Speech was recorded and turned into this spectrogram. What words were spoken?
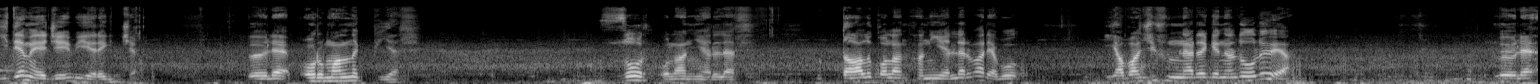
gidemeyeceği bir yere gideceğim. Böyle ormanlık bir yer. Zor olan yerler. Dağlık olan hani yerler var ya bu yabancı filmlerde genelde oluyor ya. Böyle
